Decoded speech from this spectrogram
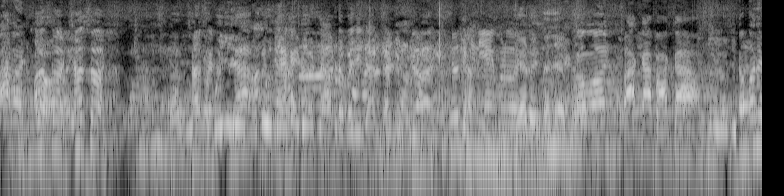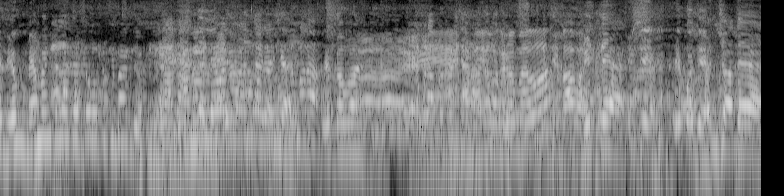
બાસઠ પાસઠ છાસઠ. છાસઠ દેખાઈ ગયું એટલે આપણે પછી જાણતા પાકા પાકા. તમારે લેવું મહેમાન પેલા કરશો પછી બાંધજો અંદર લેવા એકાવન. સિત્તેર. સિત્તેર, એકોતેર. પંચોતેર.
